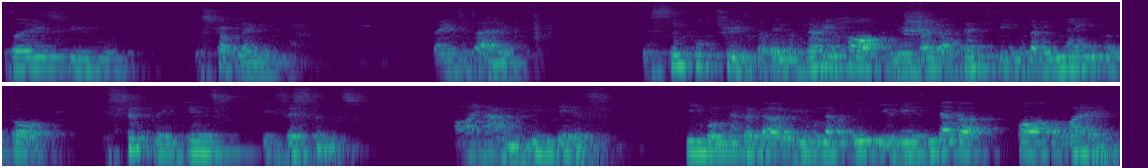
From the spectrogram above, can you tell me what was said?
for those who were struggling day to day, the simple truth that in the very heart and in the very identity and the very name of God is simply His existence. I am, He is. He will never go, He will never leave you, He is never far away.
